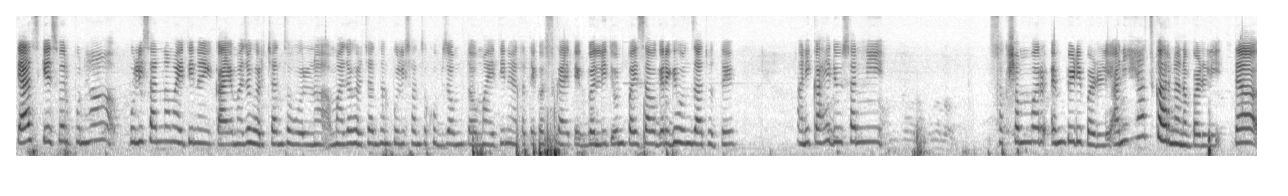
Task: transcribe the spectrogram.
त्याच केसवर पुन्हा पोलिसांना माहिती नाही काय माझ्या घरच्यांचं बोलणं माझ्या घरच्यांचं आणि पोलिसांचं खूप जमतं माहिती नाही आता ते कसं काय ते गल्लीत येऊन पैसा वगैरे घेऊन जात होते. आणि काही दिवसांनी सक्षमवर एम पी डी पडली आणि ह्याच कारणानं पडली. त्या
